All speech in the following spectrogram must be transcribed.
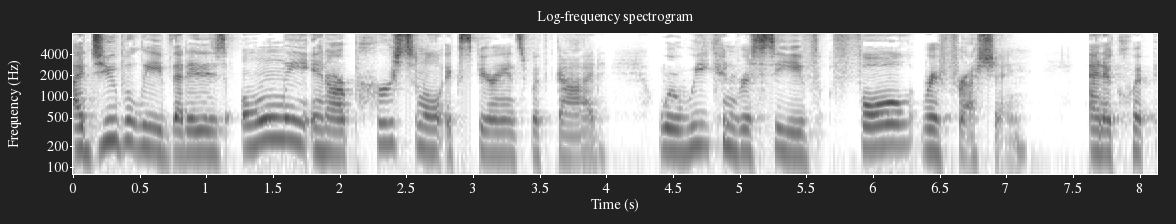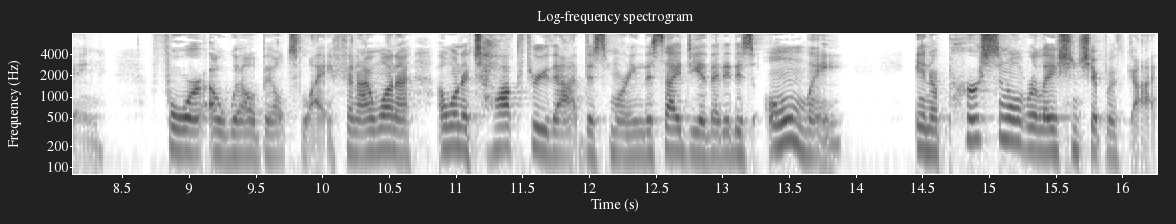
I do believe that it is only in our personal experience with God where we can receive full refreshing and equipping for a well-built life. And I want to I want to talk through that this morning, this idea that it is only in a personal relationship with God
